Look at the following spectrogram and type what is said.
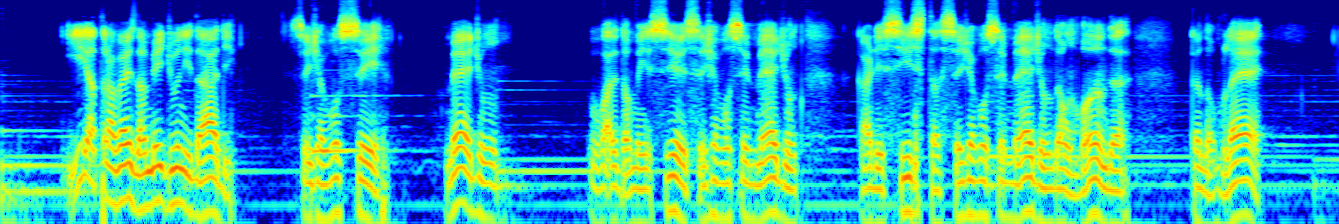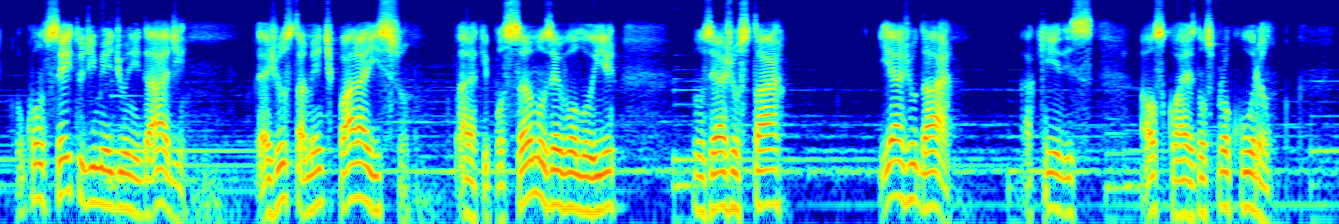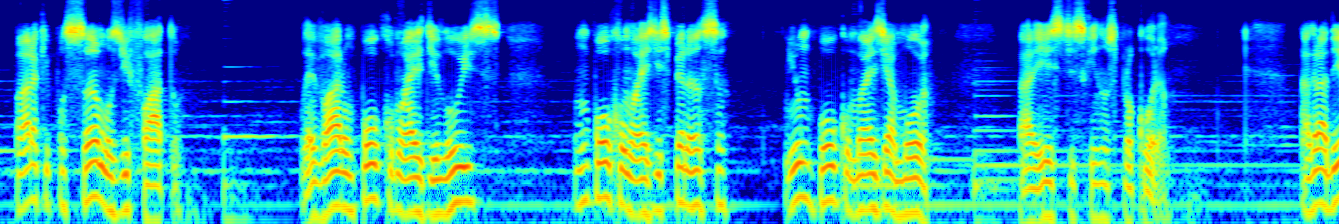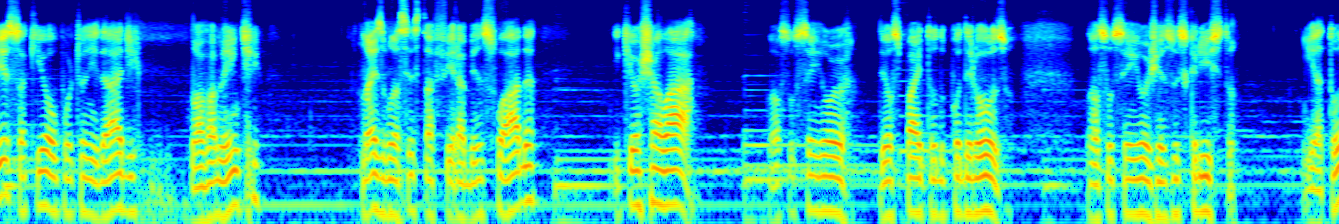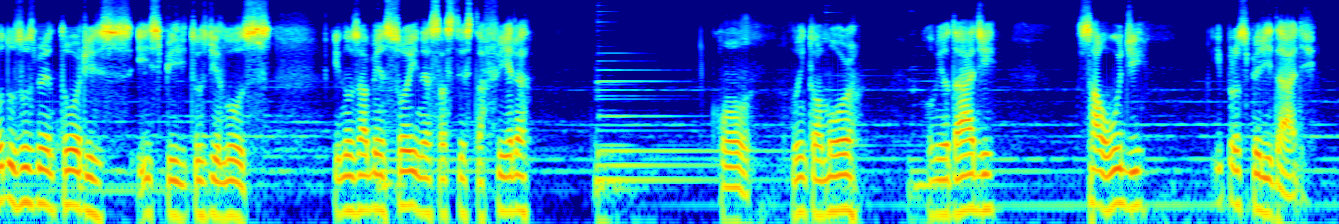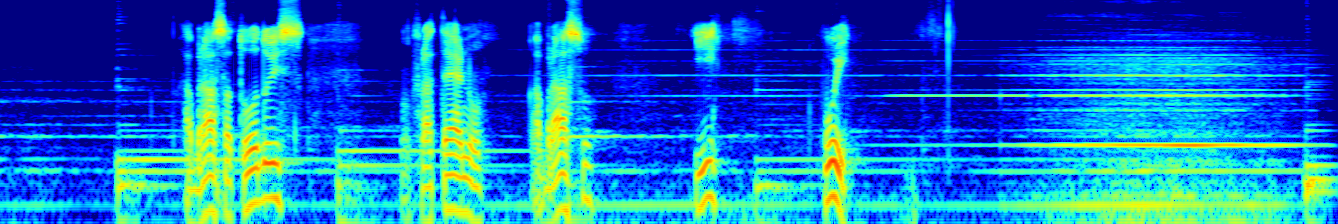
E através da mediunidade, seja você médium do Vale do Amanhecer, seja você médium kardecista, seja você médium da Umbanda, Candomblé, o conceito de mediunidade é justamente para isso, para que possamos evoluir, nos reajustar e ajudar aqueles aos quais nos procuram, para que possamos de fato levar um pouco mais de luz, um pouco mais de esperança e um pouco mais de amor a estes que nos procuram. Agradeço aqui a oportunidade novamente mais uma sexta-feira abençoada e que Oxalá, nosso Senhor, Deus Pai Todo-Poderoso, nosso Senhor Jesus Cristo e a todos os mentores e espíritos de luz que nos abençoe nessa sexta-feira com muito amor, humildade, saúde e prosperidade. Abraço a todos, um fraterno abraço e fui!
